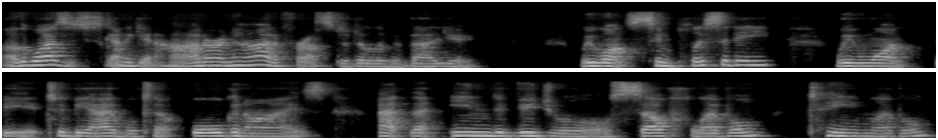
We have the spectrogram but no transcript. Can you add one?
Otherwise, it's just going to get harder and harder for us to deliver value. We want simplicity. We want be, to be able to organize at the individual or self level, team level.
